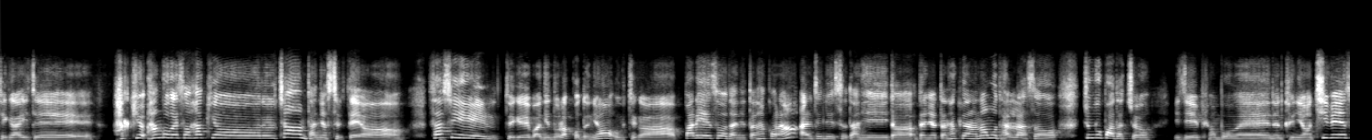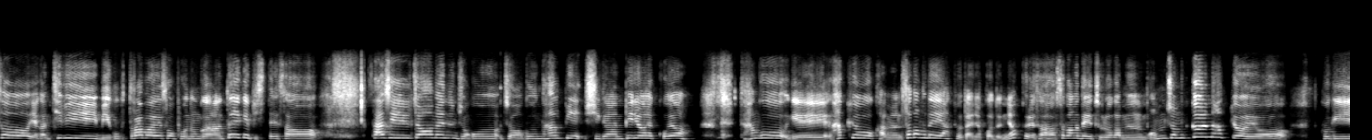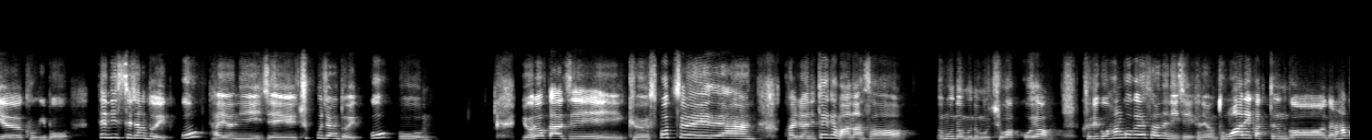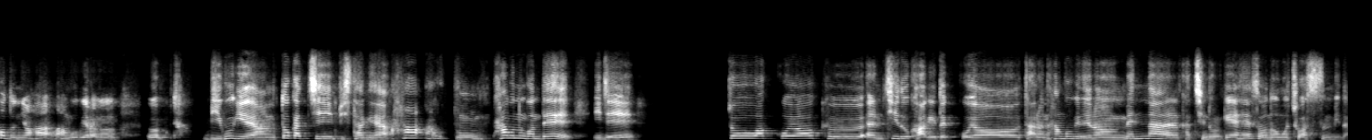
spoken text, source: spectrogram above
제가 이제 학교 한국에서 학교를 처음 다녔을 때요. 사실 되게 많이 놀랐거든요. 어 제가 파리에서 다녔던 학교랑 알제리에서 다니다 다녔던 학교랑 너무 달라서 충격받았죠. 이제 변보에는 그냥 TV에서 약간 TV 미국 드라마에서 보는 거랑 되게 비슷해서 사실 처음에는 적응 적응할 피 시간 필요했고요. 한국에 학교 가면 서강대 학교 다녔거든요. 그래서 서강대에 들어가면 엄청 큰 학교예요. 거기에 거기 뭐 테니스장도 있고 당연히 이제 축구장도 있고 뭐 여러 가지 그 스포츠에 대한 관련이 되게 많아서 너무너무너무 좋았고요. 그리고 한국에서는 이제 그냥 동아리 같은 거를 하거든요. 하 한국이랑은 어 미국이랑 똑같이 비슷하게 하하동 하는 건데 이제 좋았고요. 그 MT도 가게 됐고요. 다른 한국인이랑 맨날 같이 놀게 해서 너무 좋았습니다.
